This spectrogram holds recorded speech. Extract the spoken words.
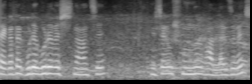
জায়গাটা ঘুরে ঘুরে বেশ নাচে জিনিসটা খুব সুন্দর, ভালো লাগছে বেশ।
